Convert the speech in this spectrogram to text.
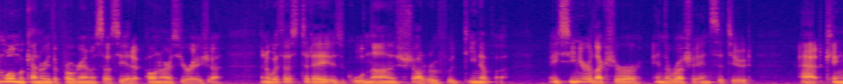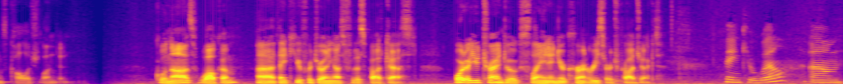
I'm Will McHenry, the Program Associate at Ponars Eurasia, and with us today is Gulnaz Sharafutdinova, a senior lecturer in the Russia Institute at King's College London. Gulnaz, welcome. Uh, thank you for joining us for this podcast. What are you trying to explain in your current research project? Thank you, Will. Um,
